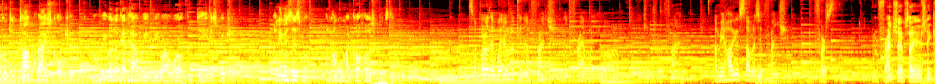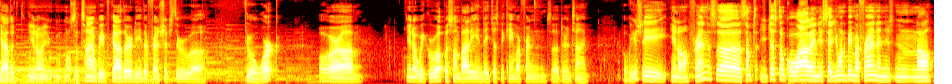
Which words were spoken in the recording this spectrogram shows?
Welcome to Talk Christ Culture, where we will look at how we view our world through daily scripture. My name is Ismo, along with my co-host Winston. So, brother, when you're looking at French in a friend, when you are looking for a friend, I mean, how you establish a friendship first? Friendships I usually gathered, you know, most of the time we've gathered either friendships through uh, through a work, or um, you know, we grew up with somebody and they just became our friends uh, during time. But we usually, you know, friends. Uh, sometimes you just don't go out and you say you want to be my friend, and you no,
